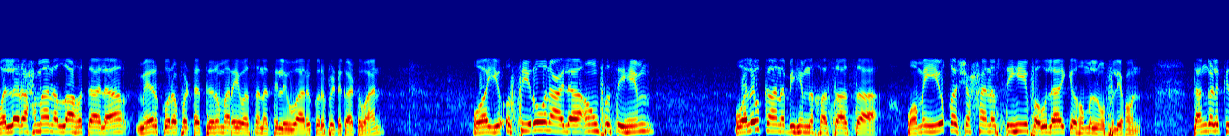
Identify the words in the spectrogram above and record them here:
வல்ல ரஹ்மான் அல்லாஹு தாலா மேற்கூறப்பட்ட திருமறை வசனத்தில் இவ்வாறு குறிப்பிட்டு காட்டுவான் وَيُؤْثِرُونَ عَلَى أَنفُسِهِمْ وَلَوْ كَانَ بِهِمْ خَصَاصَةٌ وَمَن يُوقَ شُحَّ نَفْسِهِ فَأُولَئِكَ هُمُ الْمُفْلِحُونَ தங்களுக்கு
